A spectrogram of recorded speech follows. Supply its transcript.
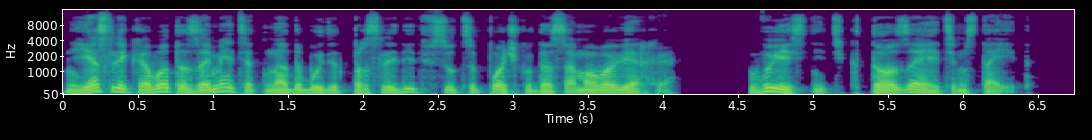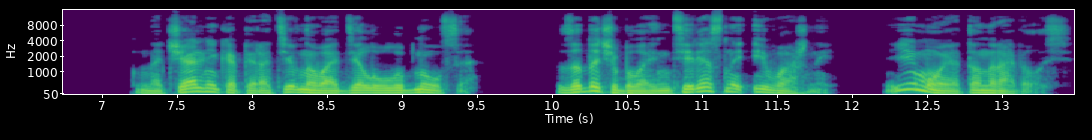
Если кого-то заметят, надо будет проследить всю цепочку до самого верха. Выяснить, кто за этим стоит». Начальник оперативного отдела улыбнулся. Задача была интересной и важной. Ему это нравилось.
